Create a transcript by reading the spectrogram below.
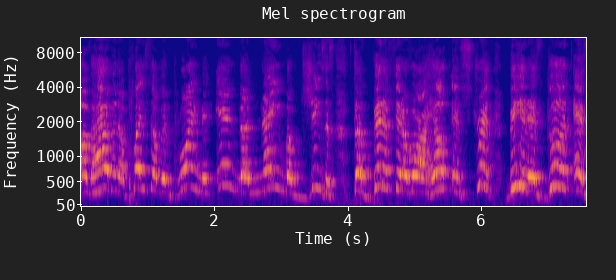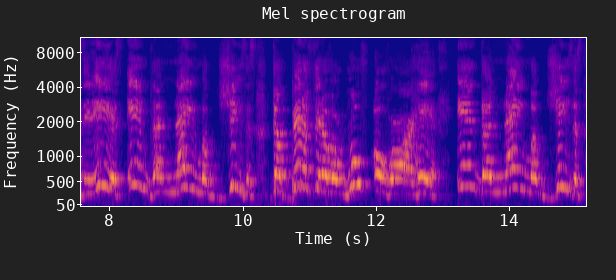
of having a place of employment in the name of Jesus. The benefit of our health and strength being as good as it is in the name of Jesus. The benefit of a roof over our head in the name of Jesus.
